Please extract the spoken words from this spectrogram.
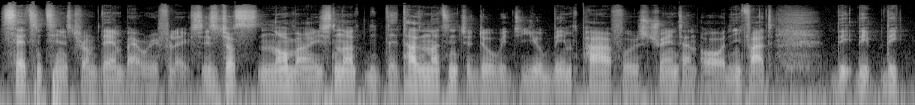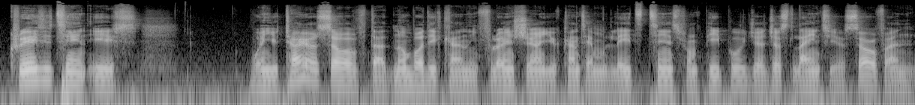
certain things from them by reflex. It's just normal. It's not. It has nothing to do with you being powerful, strength, and all. In fact, the the the crazy thing is when you tell yourself that nobody can influence you and you can't emulate things from people, you're just lying to yourself, and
